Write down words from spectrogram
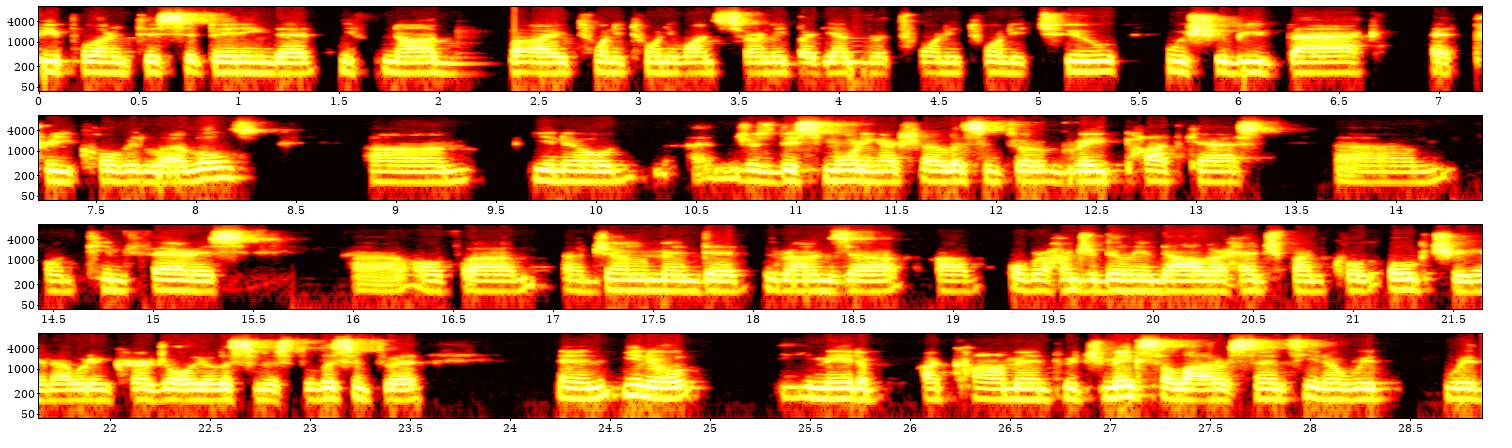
people are anticipating that if not by 2021, certainly by the end of 2022, we should be back at pre-COVID levels. Um, you know, just this morning, actually, I listened to a great podcast um, on Tim Ferriss uh, of um, a gentleman that runs a, a over $100 billion hedge fund called Oaktree. And I would encourage all your listeners to listen to it. And, you know, he made a, a comment which makes a lot of sense, you know, with, with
